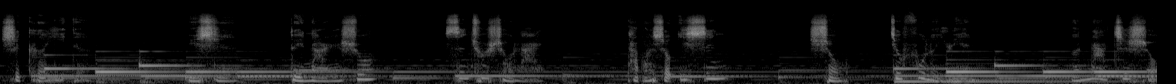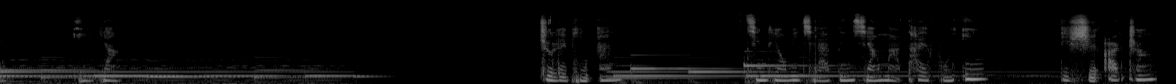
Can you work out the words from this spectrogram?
是可以的。于是对那人说：“伸出手来。”他把手一伸，手就复了原，和那只手一样。祝你平安。今天我们一起来分享马太福音第十二章，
